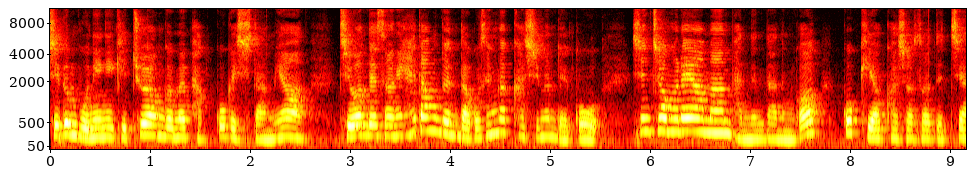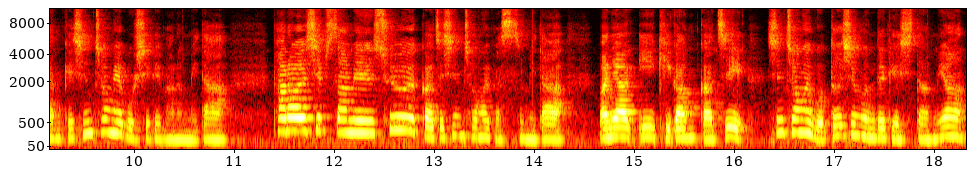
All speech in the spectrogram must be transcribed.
지금 본인이 기초연금을 받고 계시다면 지원 대상에 해당된다고 생각하시면 되고 신청을 해야만 받는다는 것 꼭 기억하셔서 늦지 않게 신청해 보시기 바랍니다. 8월 13일 수요일까지 신청을 받습니다. 만약 이 기간까지 신청을 못 하신 분들 계시다면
